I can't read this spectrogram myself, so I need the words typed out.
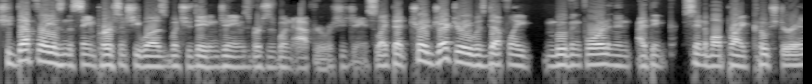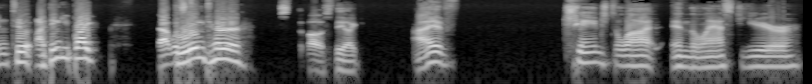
she definitely isn't the same person she was when she was dating James versus when after when she's James. So like that trajectory was definitely moving forward, and then I think Sandoval probably coached her into it. I think he probably that was groomed her. the most. The like, I've changed a lot in the last year.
